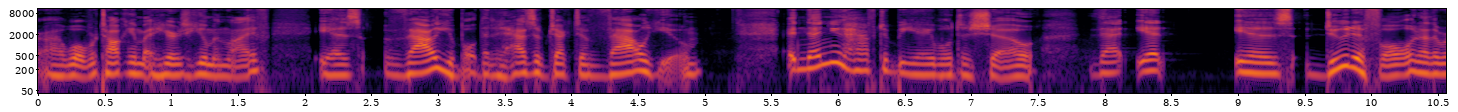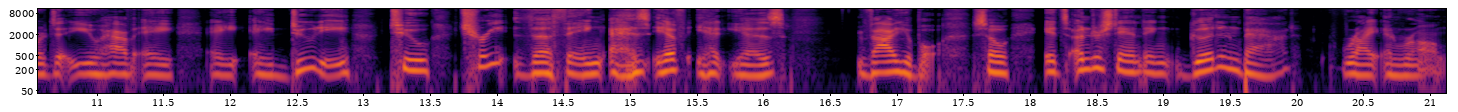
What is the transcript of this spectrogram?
uh, what we're talking about here is human life is valuable, that it has objective value. And then you have to be able to show that it is dutiful. In other words, that you have a, a, a duty to treat the thing as if it is valuable. So it's understanding good and bad, right and wrong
